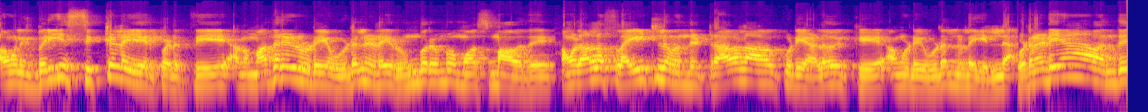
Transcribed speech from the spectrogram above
அவங்களுக்கு பெரிய சிக்கலை ஏற்படுத்தி அவங்க மதுரைகளுடைய உடல்நிலை ரொம்ப ரொம்ப மோசமாகுது அவங்களால ஃப்ளைட்டில் வந்து டிராவல் ஆகக்கூடிய அளவுக்கு அவங்களுடைய உடல்நிலை இல்லை. உடனடியாக வந்து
